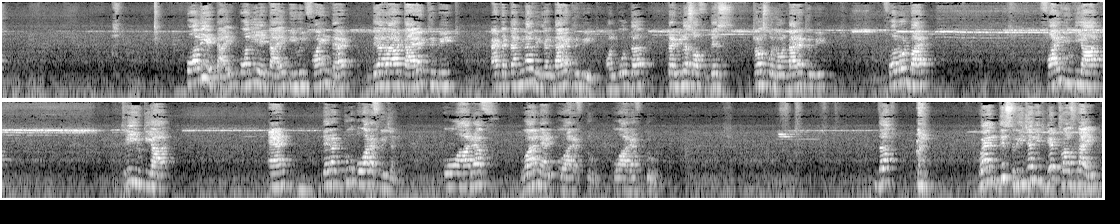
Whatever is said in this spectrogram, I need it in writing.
poly type poly A type you will find that there are direct repeat at the terminal region direct repeat on both the terminus of this transposon direct repeat followed by 5 UTR, 3 UTR and there are two ORF region, ORF1 and ORF2, ORF2. The when this region is get transcribed,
